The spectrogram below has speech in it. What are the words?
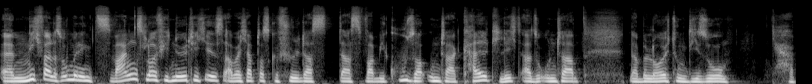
Ähm, nicht, weil es unbedingt zwangsläufig nötig ist, aber ich habe das Gefühl, dass das Wabikusa unter Kaltlicht, also unter einer Beleuchtung, die so ja,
